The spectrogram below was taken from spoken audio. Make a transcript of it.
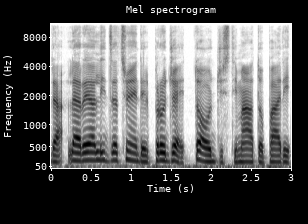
definirà la realizzazione del progetto, oggi stimato pari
